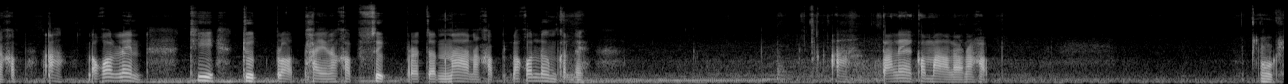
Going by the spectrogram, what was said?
นะครับ อะ เราก็เล่นที่จุดปลอดภัยนะครับ ศึกประจันหน้านะครับเราก็เริ่มกันเลย อะ ตาแรกก็มาแล้วนะครับ โอเค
